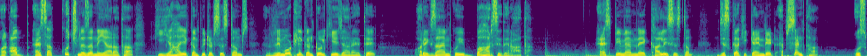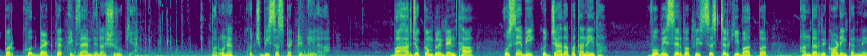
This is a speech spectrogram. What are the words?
और अब ऐसा कुछ नज़र नहीं आ रहा था कि यहाँ ये कंप्यूटर सिस्टम्स रिमोटली कंट्रोल किए जा रहे थे और एग्ज़ाम कोई बाहर से दे रहा था। एसपी मैम ने एक खाली सिस्टम जिसका कि कैंडिडेट एबसेंट था, उस पर खुद बैठकर एग्ज़ाम देना शुरू किया। पर उन्हें कुछ भी सस्पेक्टेड नहीं लगा। बाहर जो कंप्लेंटेंट था, उसे भी कुछ ज़्यादा पता नहीं था। वो भी सिर्फ़ अपनी सिस्टर की बात पर अंदर रिकॉर्डिंग करने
